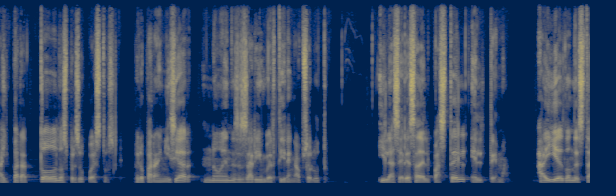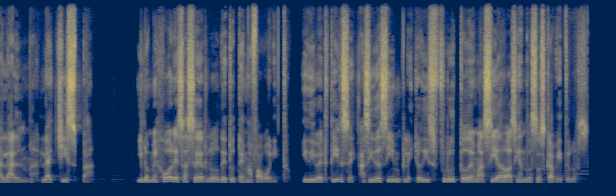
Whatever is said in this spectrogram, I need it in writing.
hay para todos los presupuestos, pero para iniciar no es necesario invertir en absoluto. Y la cereza del pastel, el tema. Ahí es donde está el alma, la chispa. Y lo mejor es hacerlo de tu tema favorito y divertirse, así de simple. Yo disfruto demasiado haciendo estos capítulos.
